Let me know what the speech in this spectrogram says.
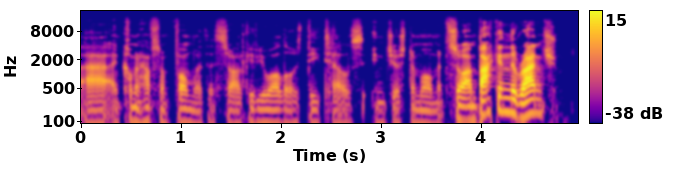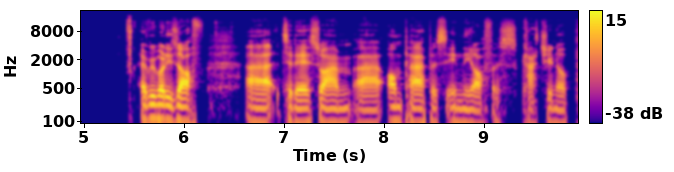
uh, and come and have some fun with us. So I'll give you all those details in just a moment. So I'm back in the ranch everybody's off uh, today, so I'm uh, on purpose in the office catching up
